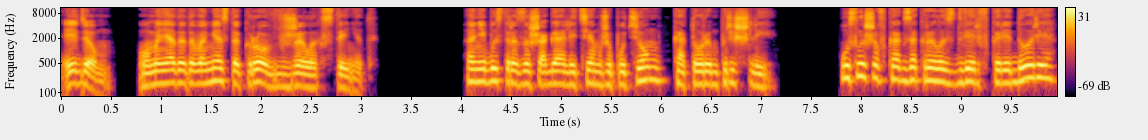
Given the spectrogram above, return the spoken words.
«Идем. У меня от этого места кровь в жилах стынет». Они быстро зашагали тем же путем, которым пришли. Услышав, как закрылась дверь в коридоре,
